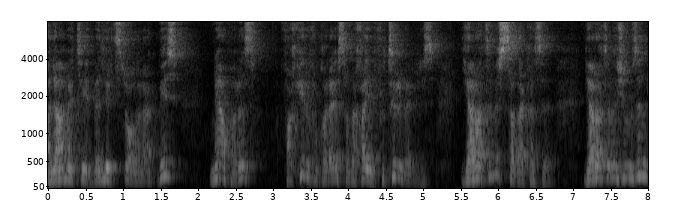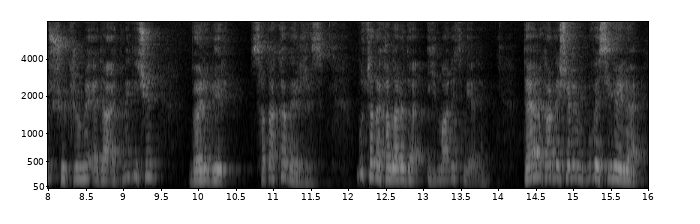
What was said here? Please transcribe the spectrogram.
alameti, belirtisi olarak biz ne yaparız? Fakir fukaraya sadakayı fıtır veririz. Yaratılış sadakası, yaratılışımızın şükrünü eda etmek için böyle bir sadaka veririz. Bu sadakaları da ihmal etmeyelim. Değerli kardeşlerim bu vesileyle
